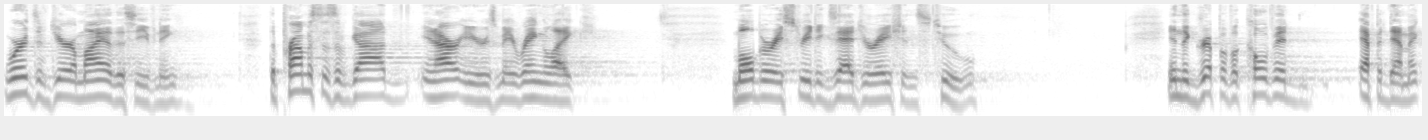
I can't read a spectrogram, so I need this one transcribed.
words of Jeremiah this evening, the promises of God in our ears may ring like Mulberry Street exaggerations, too. In the grip of a COVID epidemic,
